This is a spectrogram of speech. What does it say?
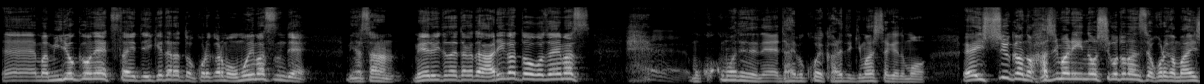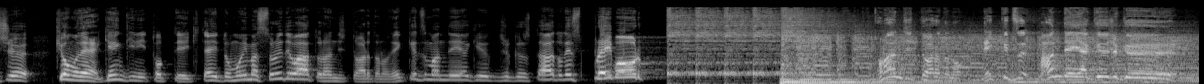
えー、まあ、魅力をね伝えていけたらとこれからも思いますんで皆さんメールいただいた方ありがとうございます。もうここまででねだいぶ声枯れてきましたけども、えー、1週間の始まりの仕事なんですよ。これが毎週。今日もね元気にとっていきたいと思います。それではトランジット新たの熱血マンデー野球塾スタートです。プレイボール!トランジット新たの熱血マンデー野球塾!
